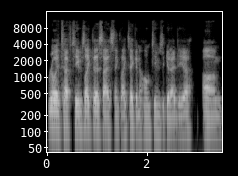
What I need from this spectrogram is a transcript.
really tough teams like this, I just think like taking the home team is a good idea. Um,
